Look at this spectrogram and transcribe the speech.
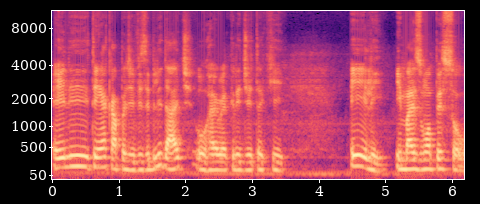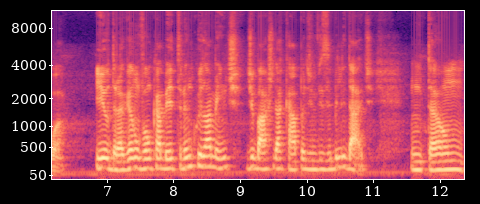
ele tem a capa de visibilidade. O Harry acredita que ele e mais uma pessoa e o dragão vão caber tranquilamente debaixo da capa de invisibilidade. Então,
